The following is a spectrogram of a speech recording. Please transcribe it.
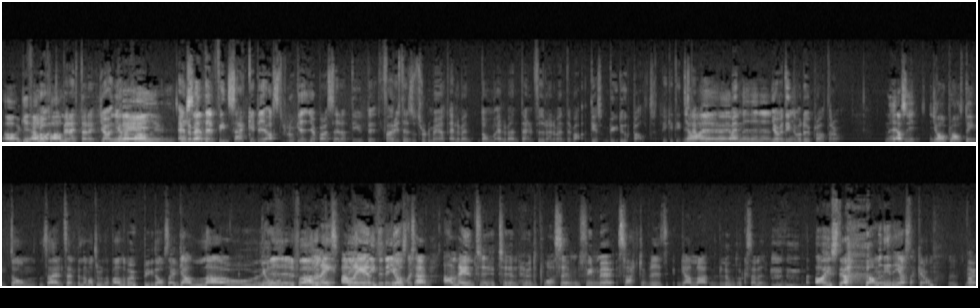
Ja, okej, i alla Förlåt, fall. berätta det. Jag, I jag, alla fall. Nej! Och elementen sen- finns säkert i astrologi. Jag bara säger att det är ju inte, förr i tiden så trodde man ju att element, de elementen, fyra elementen var det som byggde upp allt. Vilket inte Ja, stämmer. ja, ja. ja. Men nej, nej, nej. Jag nej, vet nej. inte vad du pratar om. Nej, alltså jag pratar inte om så här, till exempel när man trodde att alla var uppbyggda av så här galla och Jo, grejer förut. alla det är, alla är är, inte, inte det jo, jag så snackar här, om. alla är en, ty, ty, en hudpåse fylld med svart, vit galla, blod och saliv. Mm, Ja, just det. Ja, men det är det jag snackar om. Mm, vad vet.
